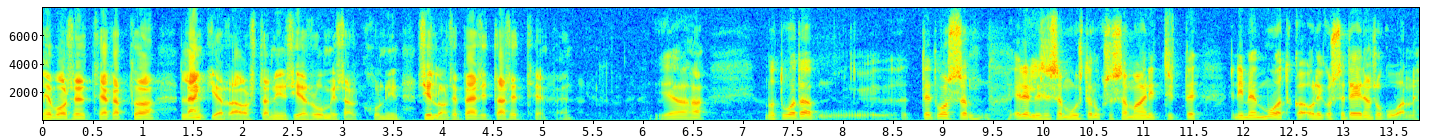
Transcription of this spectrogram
hevoset ja katsoa länkien raosta niin siihen ruumisarkkuun, niin silloin se pääsi taas eteenpäin. Jaha. No tuota, te tuossa edellisessä muisteluksessa mainitsitte nimen Muotka. Oliko se teidän sukuanne?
